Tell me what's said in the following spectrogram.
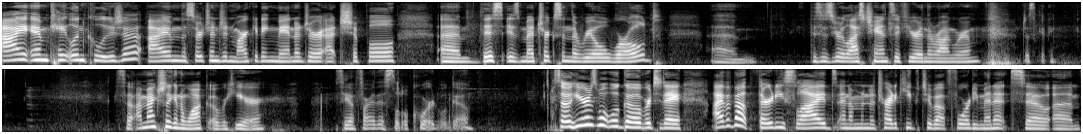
I am Caitlin Kaluja. I am the search engine marketing manager at Schipul. Um, this is Metrics in the Real World. Um, this is your last chance if you're in the wrong room. Just kidding. So I'm actually going to walk over here, see how far this little cord will go. So here's what we'll go over today. I have about 30 slides, and I'm going to try to keep it to about 40 minutes. So um,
